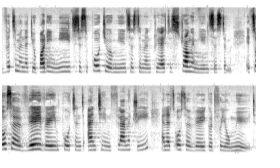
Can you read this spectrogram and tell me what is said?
vitamin that your body needs to support your immune system and create a strong immune system. It's also a very, very important anti inflammatory, and it's also very good for your mood.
